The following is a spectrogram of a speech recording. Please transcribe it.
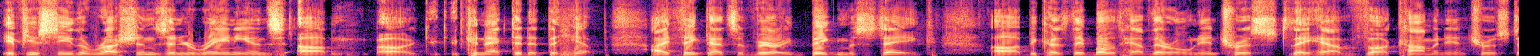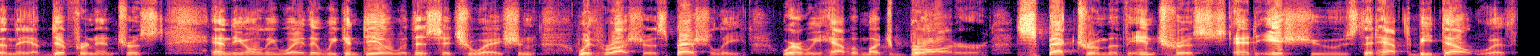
if you see the Russians and Iranians um, uh, connected at the hip, I think that's a very big mistake uh, because they both have their own interests, they have uh, common interests, and they have different interests. And the only way that we can deal with this situation, with Russia especially, where we have a much broader spectrum of interests and issues that have to be dealt with,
